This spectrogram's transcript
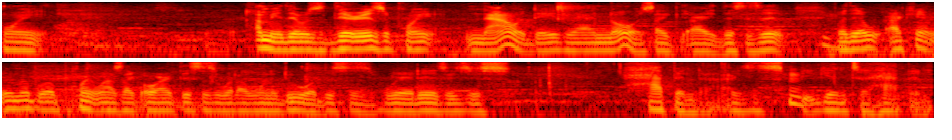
point. I mean, there was. There is a point nowadays where I know it's like, all right, this is it. But there, I can't remember a point where I was like, all right, this is what I want to do, or this is where it is. It just happened. I just began to happen.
